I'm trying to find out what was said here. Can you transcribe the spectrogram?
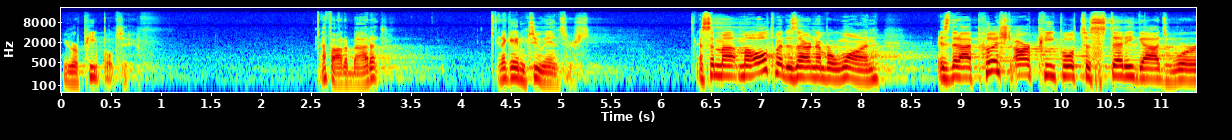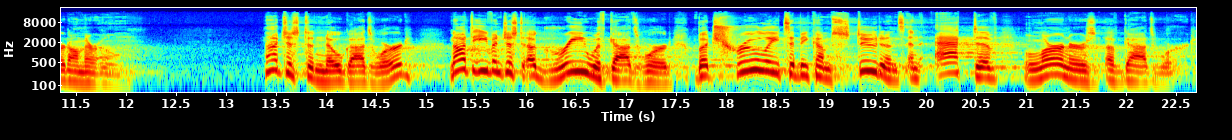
your people to? I thought about it, and I gave him two answers. I said, my, my ultimate desire, number one, is that I pushed our people to study God's word on their own. Not just to know God's word, not to even just agree with God's word, but truly to become students and active learners of God's word.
